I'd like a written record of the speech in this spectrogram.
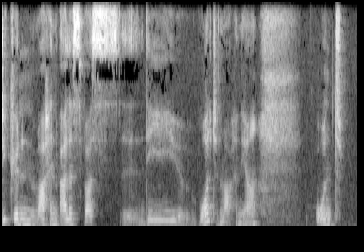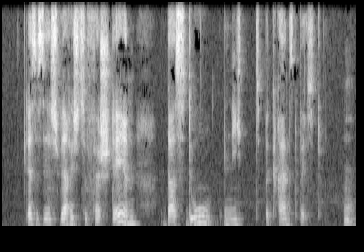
die können machen alles, was äh, die wollten machen, ja. Und es ist sehr schwierig zu verstehen, dass du nicht begrenzt bist. Hm.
